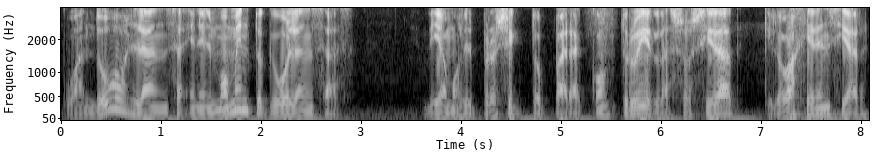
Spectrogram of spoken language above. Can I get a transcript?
cuando vos lanzas, en el momento que vos lanzás, digamos, el proyecto para construir la sociedad que lo va a gerenciar,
